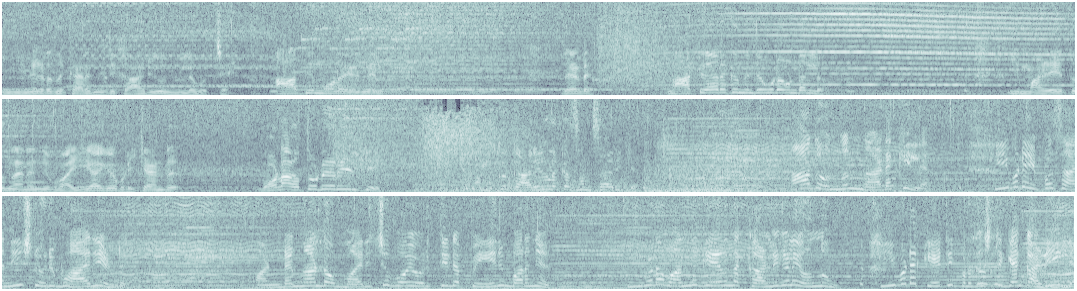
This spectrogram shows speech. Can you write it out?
ഇങ്ങനെ കിടന്ന് കരഞ്ഞിട്ട് കാര്യമൊന്നുമില്ല കൊച്ചെ. ആദ്യം മോളെ എഴുന്നേൽ. വേണ്ടേ നാട്ടുകാരൊക്കെ നിന്റെ കൂടെ ഉണ്ടല്ലോ. ഈ മഴയത്ത് നനഞ്ഞ് വയ്യാകെ പിടിക്കാണ്ട് മോളെ അകത്തോട്ട് കയറിയിരിക്കേ. നമുക്ക് കാര്യങ്ങളൊക്കെ സംസാരിക്കാം. അതൊന്നും നടക്കില്ല. ഇവിടെ ഇപ്പൊ സനീഷിന് ഒരു ഭാര്യയുണ്ട്. പണ്ടെങ്ങാണ്ടോ മരിച്ചുപോയ ഒരുത്തിയുടെ പേരും പറഞ്ഞ് ഇവിടെ വന്നു കയറുന്ന കളികളെ ഒന്നും ഇവിടെ കേട്ടി പ്രതിഷ്ഠിക്കാൻ കഴിയില്ല.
